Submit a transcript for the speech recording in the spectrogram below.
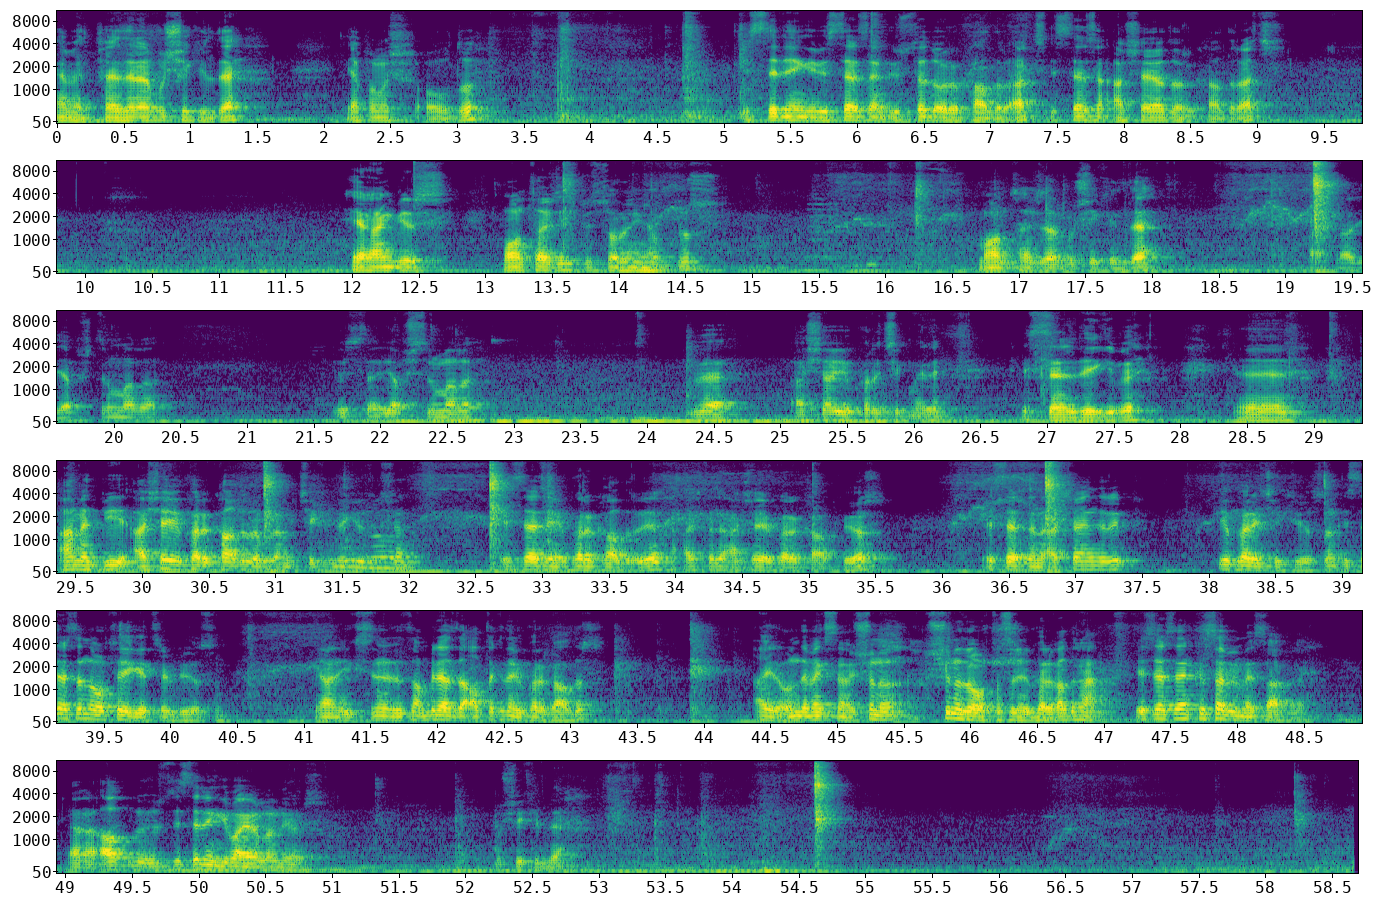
Evet perdeler bu şekilde yapılmış oldu. İstediğin gibi istersen üste doğru kaldır aç, istersen aşağıya doğru kaldır aç. Herhangi bir montajda hiçbir sorun yoktur. Montajlar bu şekilde. Altlar yapıştırmalı. Üstler yapıştırmalı. Ve aşağı yukarı çıkmalı. İstenildiği gibi. Ee, Ahmet bir aşağı yukarı kaldır da buradan bir çekimde gözüksün. İstersen yukarı kaldırıyor. İstersen aşağı yukarı kalkıyor. İstersen aşağı indirip yukarı çekiyorsun. İstersen de ortaya getirebiliyorsun. Yani ikisini de tam biraz da alttakini yukarı kaldır. Hayır onu demek istemiyorum. Şunu, şunu da ortasını yukarı kaldır. Ha. İstersen kısa bir mesafe. Yani alt ve üst istediğin gibi ayarlanıyor. Bu şekilde.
